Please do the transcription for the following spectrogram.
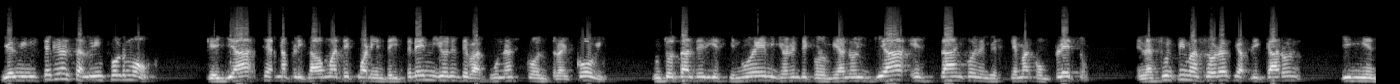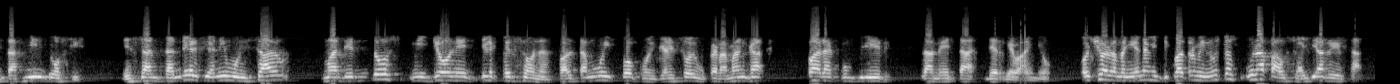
Y el Ministerio de Salud informó que ya se han aplicado más de 43 millones de vacunas contra el COVID. Un total de 19 millones de colombianos ya están con el esquema completo. En las últimas horas se aplicaron 500 mil dosis. En Santander se han inmunizado más de 2 millones de personas. Falta muy poco en el de Bucaramanga para cumplir la meta de rebaño. 8 de la mañana, 24 minutos, una pausa, ya regresamos.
